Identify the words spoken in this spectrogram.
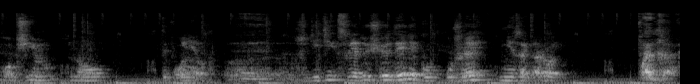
В общем, ну, ты понял. Э, Ждите следующую делику уже не за горой. Пока.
